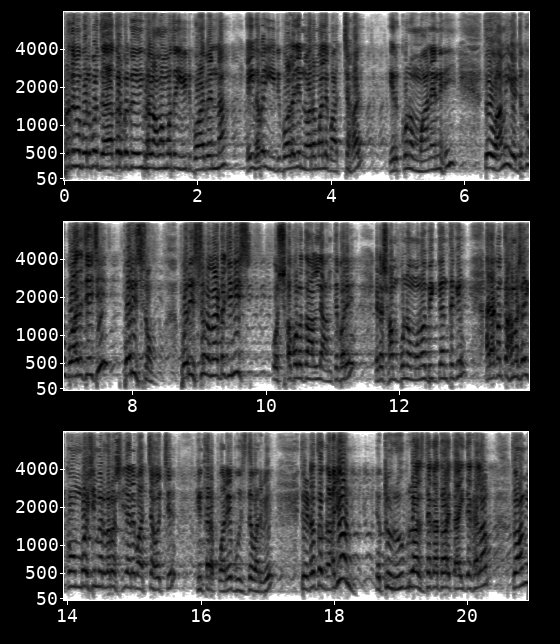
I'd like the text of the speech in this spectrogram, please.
প্রথমে বলব, দয়া করে এইভাবে আমার মতো ইট বয়াবেন না। এইভাবে ইট বলে যে নর্মালে বাচ্চা হয়। এর কোনো মানে নেই। তো আমি এটুকু বোঝাতে চেয়েছি পরিশ্রম। পরিশ্রম এমন একটা জিনিস, ও সফলতা আনলে আনতে পারে। এটা সম্পূর্ণ মনোবিজ্ঞান থেকে। আর এখন তো হামেশাই কম বয়সী মেয়েরা তারা সিজারে বাচ্চা হচ্ছে, কিন্তু তারা পরে বুঝতে পারবে। তো এটা তো গাজন, একটু রূপ রস দেখাতে হয়, তাই দেখালাম। তো আমি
